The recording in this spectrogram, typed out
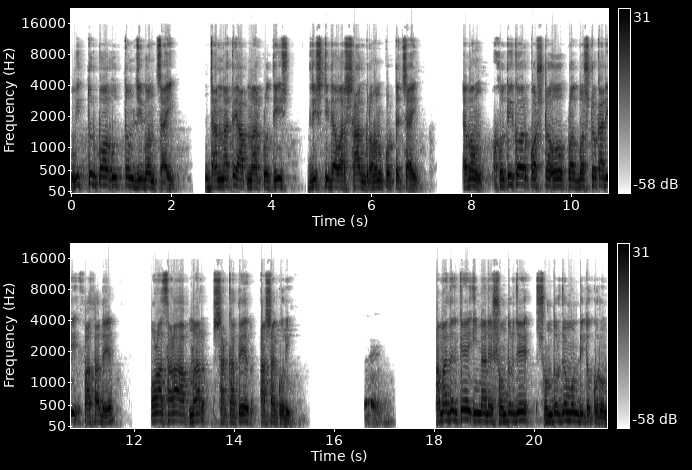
মৃত্যুর পর উত্তম জীবন চাই। জান্নাতে আপনার প্রতি দৃষ্টি দেওয়ার স্বাদ গ্রহণ করতে চাই এবং ক্ষতিকর কষ্ট ও প্রদবষ্টকারী ফাসাদে পড়া ছাড়া আপনার সাক্ষাতের আশা করি। আমাদেরকে ইমানের সৌন্দর্যে সৌন্দর্যমণ্ডিত করুন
